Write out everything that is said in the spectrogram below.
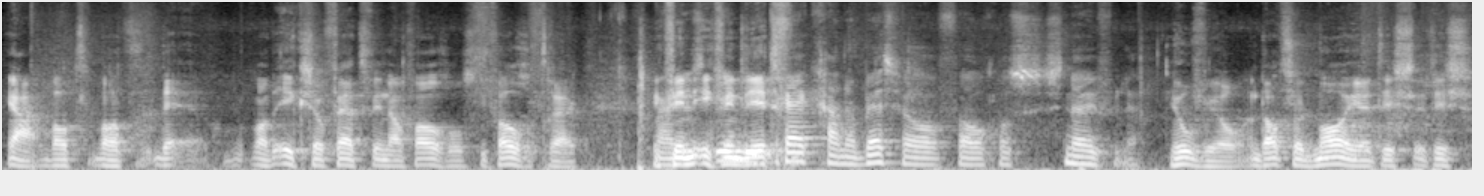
ja, wat, wat, de, wat ik zo vet vind aan vogels, die vogeltrek. Ik vind, dus ik vind dit. trek gaan er best wel vogels sneuvelen. Heel veel. En dat is het mooie. Het is, het is,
